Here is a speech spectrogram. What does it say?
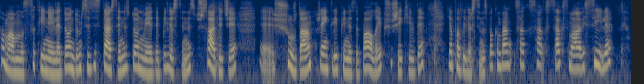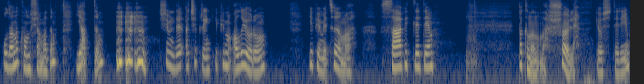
tamamını sık iğne ile döndüm. Siz isterseniz dönmeye de bilirsiniz. Sadece e, şuradan renkli ipinizi bağlayıp şu şekilde yapabilirsiniz. Bakın ben saks, saks, saks mavisiyle olanı konuşamadım. Yaptım. Şimdi açık renk ipimi alıyorum. İpimi tığıma sabitledim. Bakın hanımlar şöyle göstereyim.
